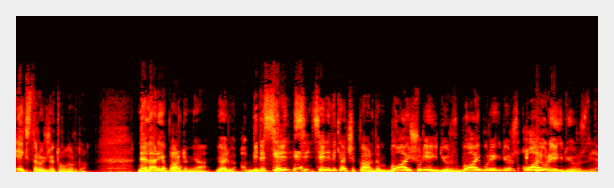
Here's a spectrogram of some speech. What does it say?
ekstra ücret olurdu. Neler yapardım ya. Yani bir de sene- senelik açıklardım. Bu ay şuraya gidiyoruz. Bu ay buraya gidiyoruz. O ay oraya gidiyoruz diye.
